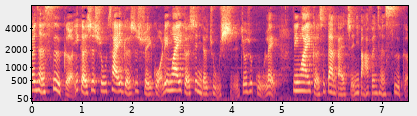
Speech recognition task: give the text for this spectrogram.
分成四格，一个是蔬菜，一个是水果，另外一个是你的主食，就是谷类，另外一个是蛋白质，你把它分成四格。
